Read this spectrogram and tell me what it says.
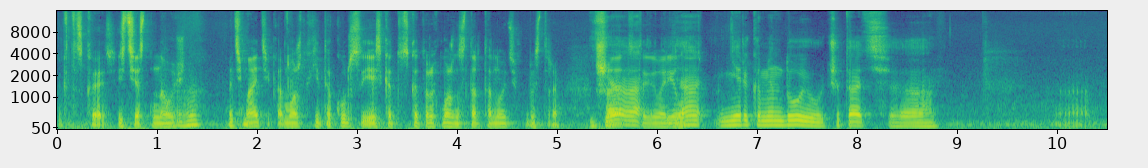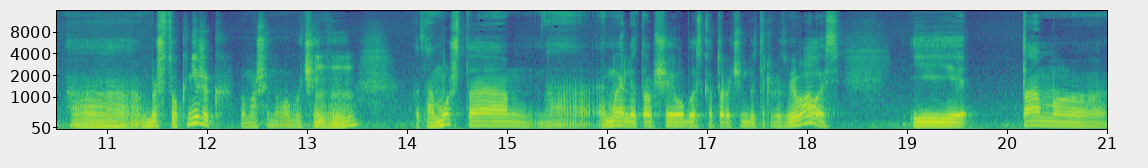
как это сказать, естественно, научных. Математика, может, какие-то курсы есть, с которых можно стартануть быстро. Я, ты говорил. Я не рекомендую читать э, э, большинство книжек по машинному обучению, угу. потому что э, ML это вообще область, которая очень быстро развивалась, и там э,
